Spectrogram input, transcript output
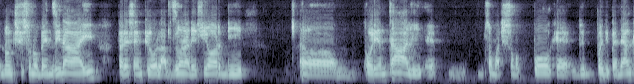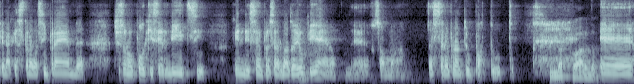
non ci sono benzinai per esempio la zona dei fiordi uh, orientali e insomma ci sono poche, poi dipende anche da che strada si prende, ci sono pochi servizi, quindi sempre serbatoio pieno, e, insomma essere pronti un po' a tutto. D'accordo. E,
